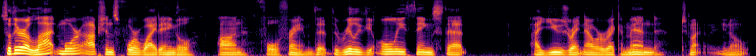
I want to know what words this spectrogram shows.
So there are a lot more options for wide angle on full frame. The, the really the only things that I use right now or recommend to my you know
